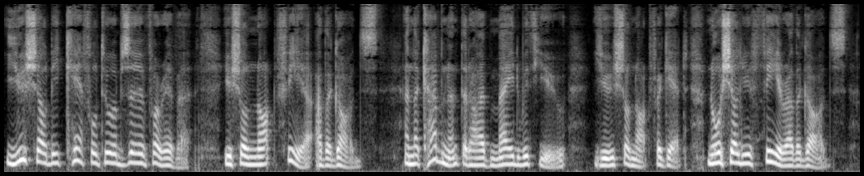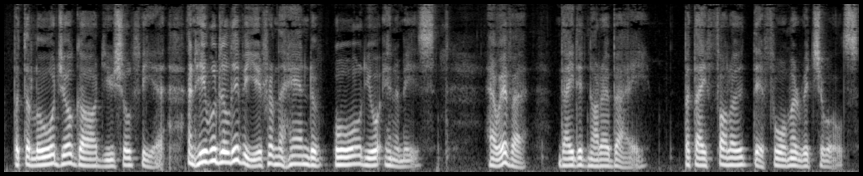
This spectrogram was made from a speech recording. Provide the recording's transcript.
you shall be careful to observe for ever. You shall not fear other gods. And the covenant that I have made with you, you shall not forget, nor shall you fear other gods. But the Lord your God you shall fear, and he will deliver you from the hand of all your enemies. However, they did not obey, but they followed their former rituals.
